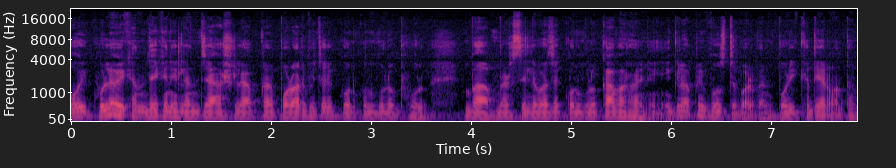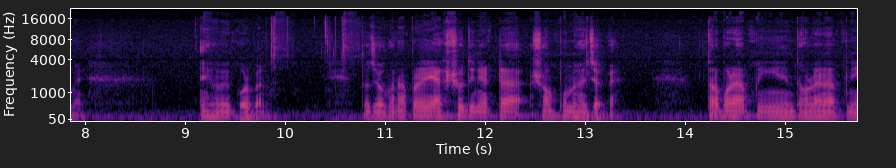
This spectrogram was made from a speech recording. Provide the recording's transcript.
বই খুলে ওইখানে দেখে নিলেন যে আসলে আপনার পড়ার ভিতরে কোন কোনগুলো ভুল বা আপনার সিলেবাসে কোনগুলো কাভার হয়নি। এগুলো আপনি বুঝতে পারবেন পরীক্ষা দেওয়ার মাধ্যমে। এইভাবে করবেন। তো যখন আপনার এই একশো দিনেরটা সম্পূর্ণ হয়ে যাবে, তারপরে আপনি ধরেন আপনি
